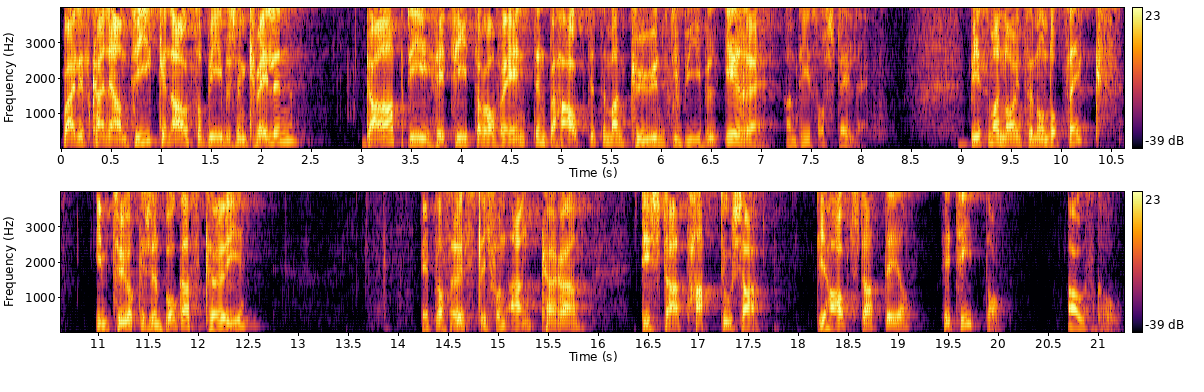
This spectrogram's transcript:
Weil es keine antiken außerbiblischen Quellen gab, die Hethiter erwähnten, behauptete man kühn, die Bibel irre an dieser Stelle. Bis man 1906 im türkischen Bogasköy, etwas östlich von Ankara, die Stadt Hattusha, die Hauptstadt der Hethiter, ausgrub.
